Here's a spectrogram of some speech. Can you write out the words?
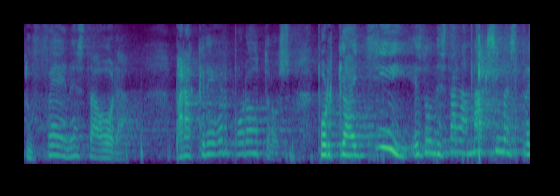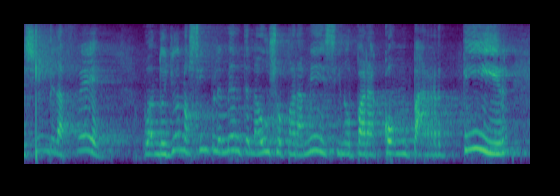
tu fe en esta hora para creer por otros, porque allí es donde está la máxima expresión de la fe cuando yo no simplemente la uso para mí, sino para compartir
